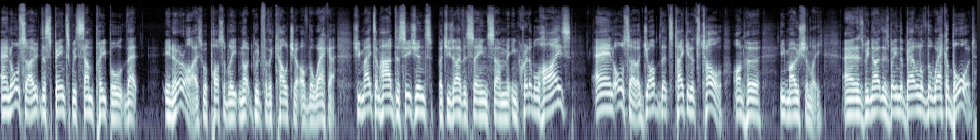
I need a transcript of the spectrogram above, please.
and also dispense with some people that in her eyes, were possibly not good for the culture of the WACA. She made some hard decisions, but she's overseen some incredible highs and also a job that's taken its toll on her emotionally. And as we know, there's been the battle of the WACA board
